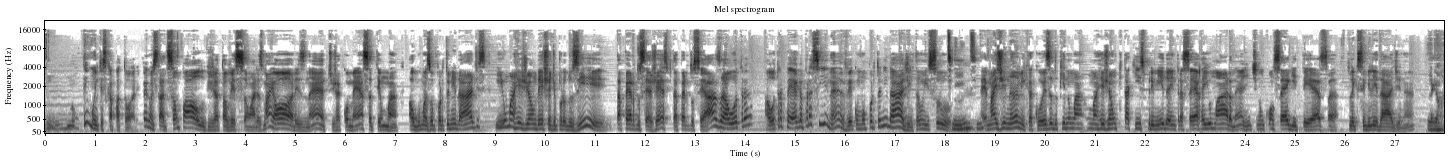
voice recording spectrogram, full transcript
Não tem muita escapatória. Pega um estado de São Paulo, que já talvez são áreas maiores, né? Já começa a ter uma, algumas oportunidades, e uma região deixa de produzir, tá perto do CEAGESP, tá perto do CEASA, a outra a outra pega para si, né? Vê como oportunidade. Então isso sim, sim. é mais dinâmica a coisa do que numa uma região que está aqui exprimida entre a serra e o mar, né? A gente não consegue ter essa flexibilidade, né? Legal.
